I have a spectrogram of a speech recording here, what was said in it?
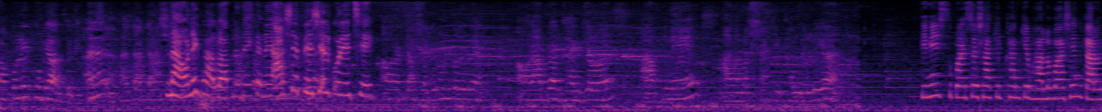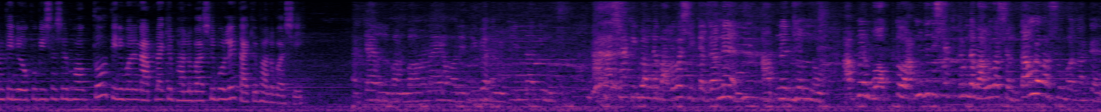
সকলেই খুবই আন্তরিক হ্যাঁ? না অনেক ভালো। আপনাদের এখানে আসে ফেসিয়াল করেছে। আমার আবরাম খান জয় আপনি আর আমার সাকিব খান লইয়া। তিনি সুপারস্টার শাকিব খানকে ভালোবাসেন কারণ তিনি অপু বিশ্বাসের ভক্ত। তিনি বলেন আপনাকে ভালোবাসি বলেই তাকে ভালোবাসি। আপনার জন্য। আপনার ভক্ত। আপনি যদি সাকিব খানকে ভালোবাসেন তা আমরা বাসুন না কেন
